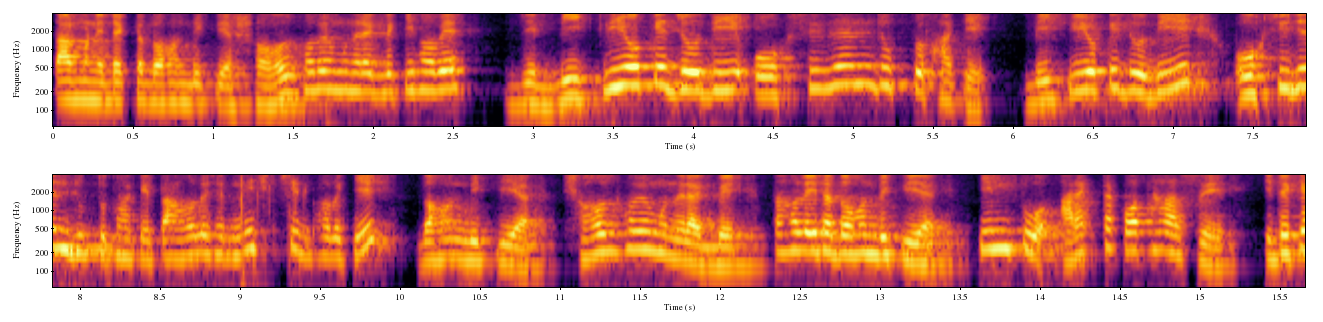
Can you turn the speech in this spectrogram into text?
তার মানে এটা একটা দহন বিক্রিয়া। সহজভাবে মনে রাখবে কীভাবে? যে বিক্রিয়কে যদি অক্সিজেন যুক্ত থাকে বিক্রিয়কে যদি অক্সিজেন যুক্ত থাকে, তাহলে সেটা নিশ্চিতভাবে কি? দহন বিক্রিয়া। সহজভাবে মনে রাখবে, তাহলে এটা দহন বিক্রিয়া। কিন্তু আরেকটা কথা আছে, এটাকে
